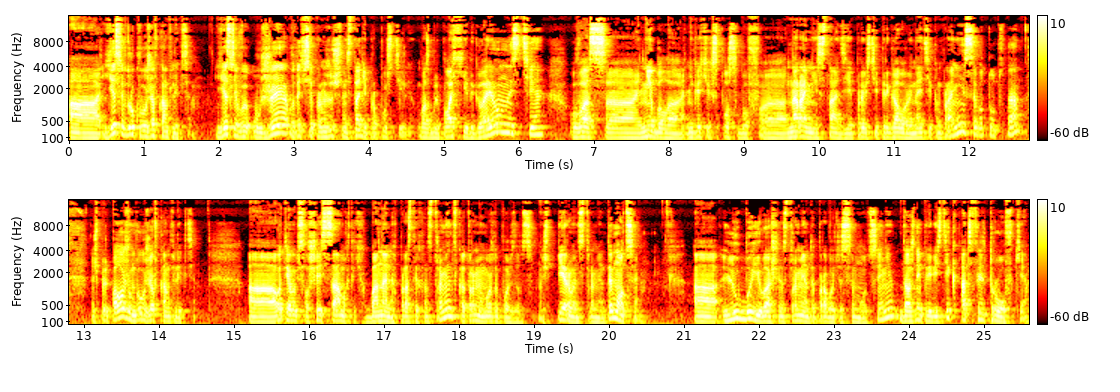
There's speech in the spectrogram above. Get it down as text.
А, если вдруг вы уже в конфликте, если вы уже вот эти все промежуточные стадии пропустили. У вас были плохие договоренности, у вас э, не было никаких способов э, на ранней стадии провести переговоры и найти компромиссы вот тут, да, значит, предположим, вы уже в конфликте. А, вот я выписал 6 самых таких банальных, простых инструментов, которыми можно пользоваться. Значит, первый инструмент – эмоции. А, любые ваши инструменты по работе с эмоциями должны привести к отфильтровке.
